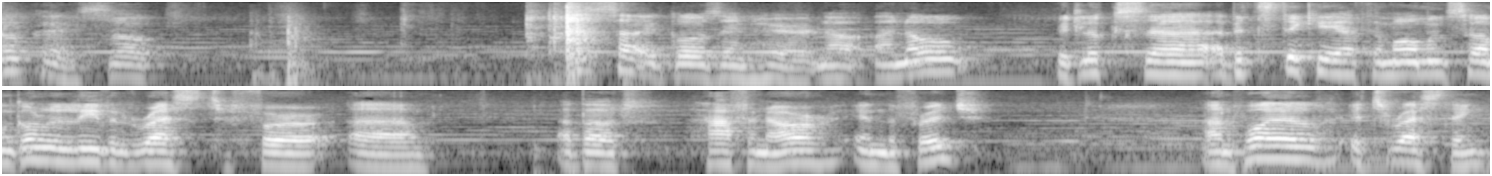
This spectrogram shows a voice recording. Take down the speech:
Okay, so this side goes in here. Now I know it looks uh, a bit sticky at the moment, so I'm going to leave it rest for uh, about half an hour in the fridge. And while it's resting,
